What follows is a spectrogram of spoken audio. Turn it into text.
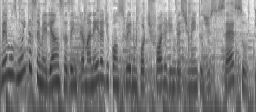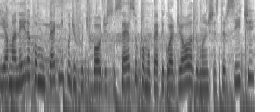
Vemos muitas semelhanças entre a maneira de construir um portfólio de investimentos de sucesso e a maneira como um técnico de futebol de sucesso, como Pep Guardiola do Manchester City,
